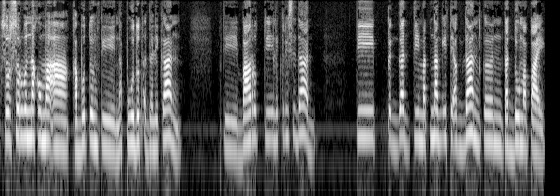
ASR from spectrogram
Sursurwan na ko maa kabutong ti napudot adalikan. Ti barot ti elektrisidad. Ti peggad ti matnag iti agdan ken tadumapay.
